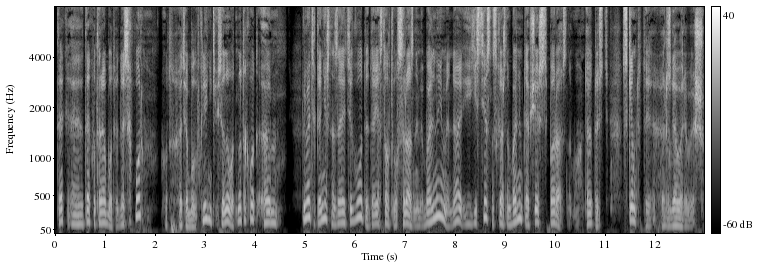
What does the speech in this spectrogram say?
так, э, так вот и работаю. До сих пор, вот, хотя был в клинике, все, ну вот, ну так вот, эм, Понимаете, конечно, за эти годы, да, я сталкивался с разными больными, да, и, естественно, с каждым больным ты общаешься по-разному, да, то есть с кем-то ты разговариваешь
